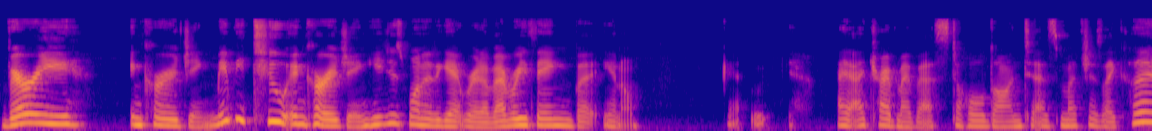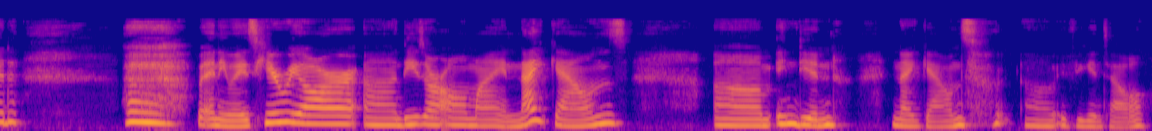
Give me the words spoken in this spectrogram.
very encouraging, maybe too encouraging. He just wanted to get rid of everything, but you know, I, I tried my best to hold on to as much as I could. but anyways, here we are. Uh, these are all my nightgowns, um, Indian nightgowns, uh, if you can tell,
